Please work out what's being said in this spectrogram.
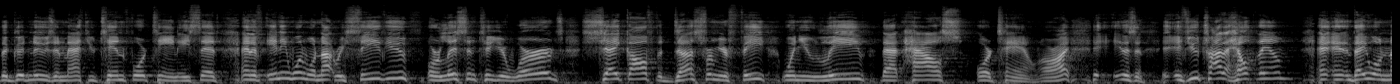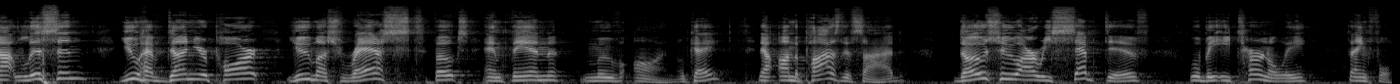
the good news in Matthew 10 14. He said, And if anyone will not receive you or listen to your words, shake off the dust from your feet when you leave that house or town. All right? Listen, if you try to help them and, and they will not listen, you have done your part. You must rest, folks, and then move on. Okay? Now, on the positive side, those who are receptive will be eternally thankful.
